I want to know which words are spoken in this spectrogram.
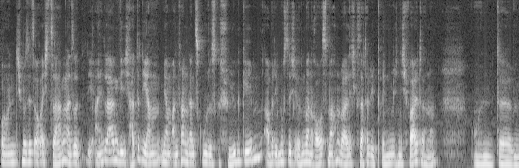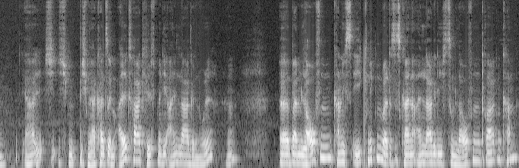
Und ich muss jetzt auch echt sagen, also die Einlagen, die ich hatte, die haben mir am Anfang ein ganz gutes Gefühl gegeben, aber die musste ich irgendwann rausmachen, weil ich gesagt habe, die bringen mich nicht weiter. Ne? Und ähm, ja, ich, ich, ich merke halt so im Alltag hilft mir die Einlage null. Ne? Äh, beim Laufen kann ich es eh knicken, weil das ist keine Einlage, die ich zum Laufen tragen kann.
